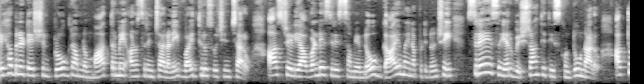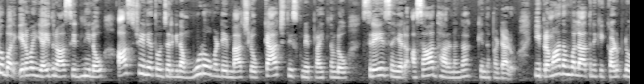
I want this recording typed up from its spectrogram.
రిహాబిలిటేషన్ ప్రోగ్రాంను మాత్రమే అనుసరించాలని వైద్యులు సూచించారు. ఆస్ట్రేలియా వన్డే సిరీస్ సమయంలో గాయమైనప్పటి నుంచి శ్రేయస్ అయ్యర్ విశ్రాంతి తీసుకుంటూ ఉన్నాడు. అక్టోబర్ ఇరవై ఐదున సిడ్నీలో ఆస్ట్రేలియాతో జరిగిన మూడో వన్డే మ్యాచ్లో క్యాచ్ తీసుకునే ప్రయత్నంలో శ్రేయస్ అయ్యర్ అసాధారణంగా కింద పడ్డాడు. ఈ ప్రమాదం వల్ల అతనికి కడుపులో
